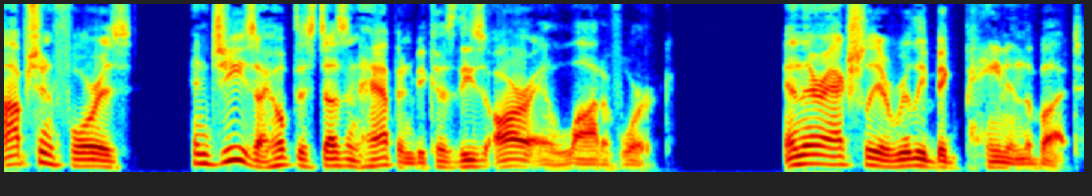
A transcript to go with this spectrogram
Option four is, and geez, I hope this doesn't happen because these are a lot of work. And they're actually a really big pain in the butt.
